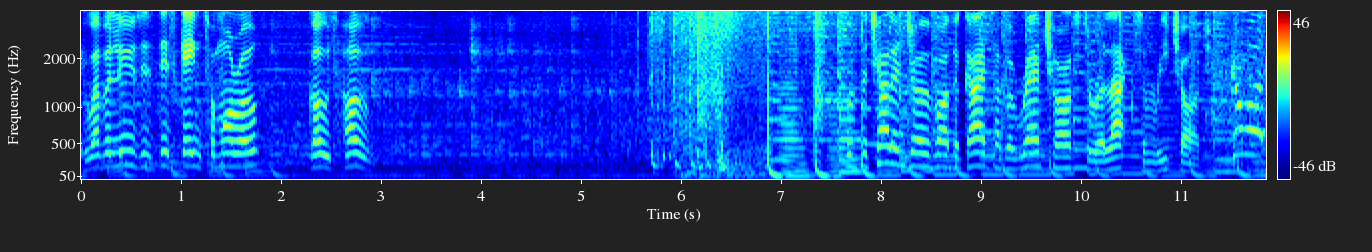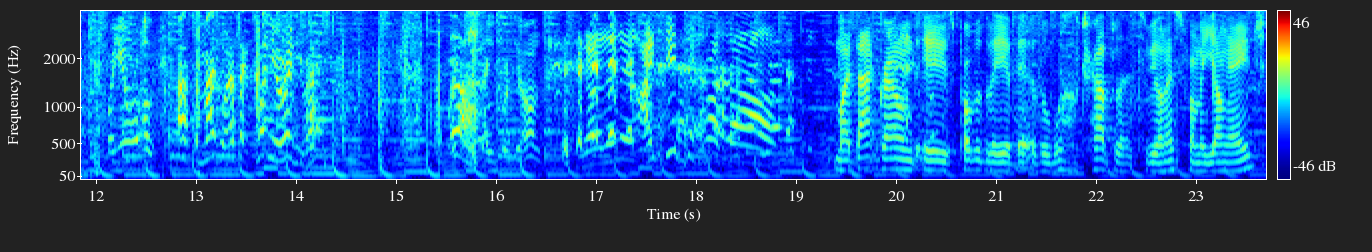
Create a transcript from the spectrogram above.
Whoever loses this game tomorrow goes home. With the challenge over, the guys have a rare chance to relax and recharge. Come on! Well, you oh, that's a mad one. That's like 20 already, right? Ah. You crossed your arms. no, no, no. I did the cross arm. My background is probably a bit of a world traveller, to be honest, from a young age.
